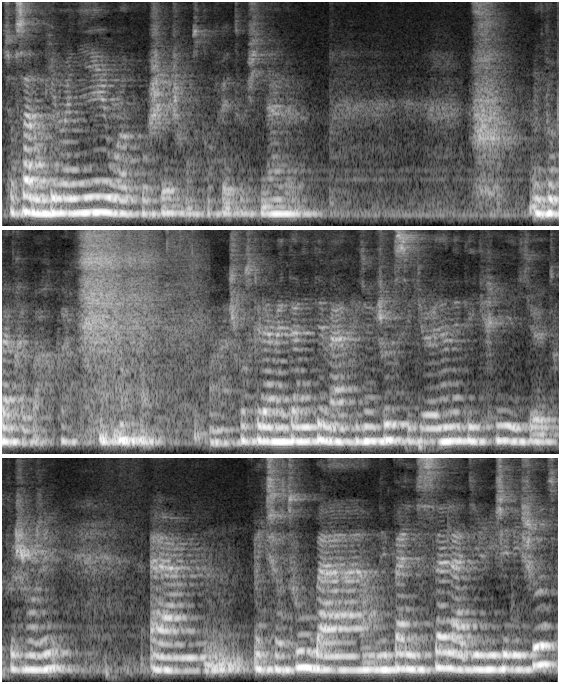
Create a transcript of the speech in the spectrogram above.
sur ça. Donc, éloigné ou approché, je pense qu'en fait, au final on ne peut pas prévoir. Quoi. je pense que la maternité m'a appris une chose, c'est que rien n'est écrit et que tout peut changer. Euh, et que surtout, bah, on n'est pas le seul à diriger les choses.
